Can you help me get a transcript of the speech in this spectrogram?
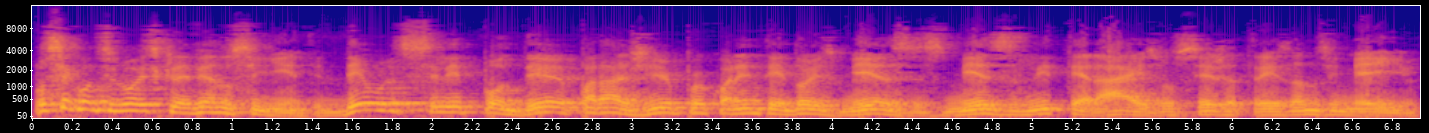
Você continua escrevendo o seguinte: Deu-se-lhe poder para agir por 42 meses, meses literais, ou seja, três anos e meio.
